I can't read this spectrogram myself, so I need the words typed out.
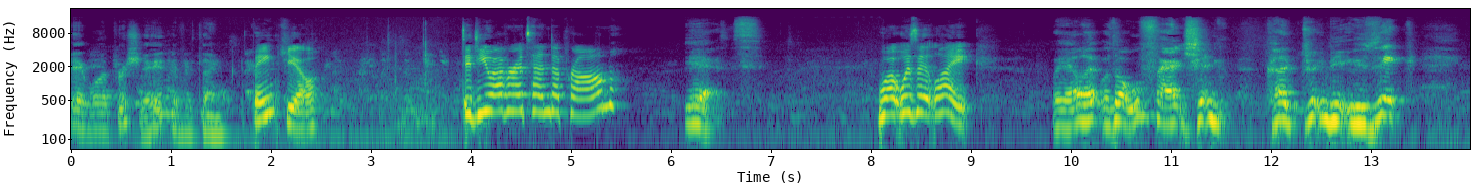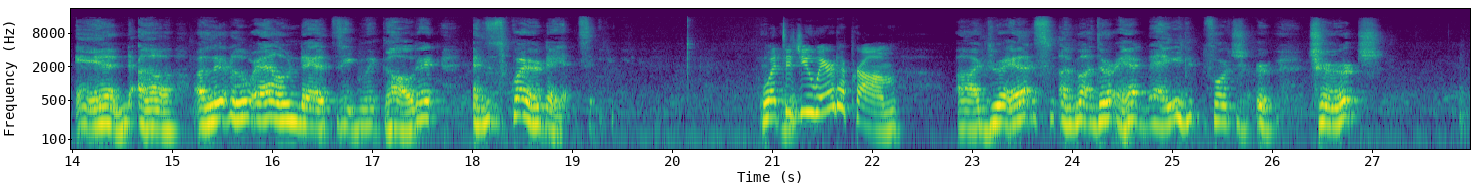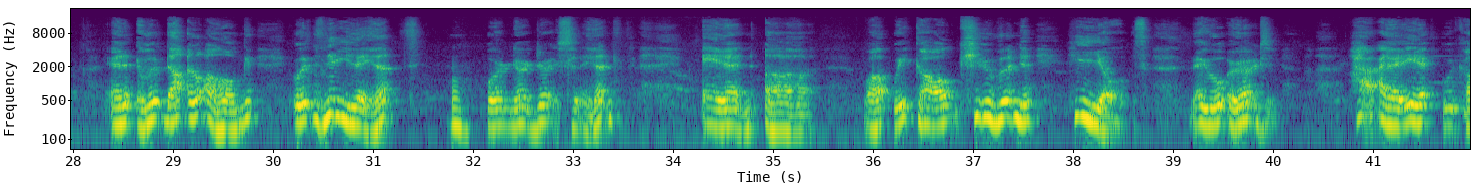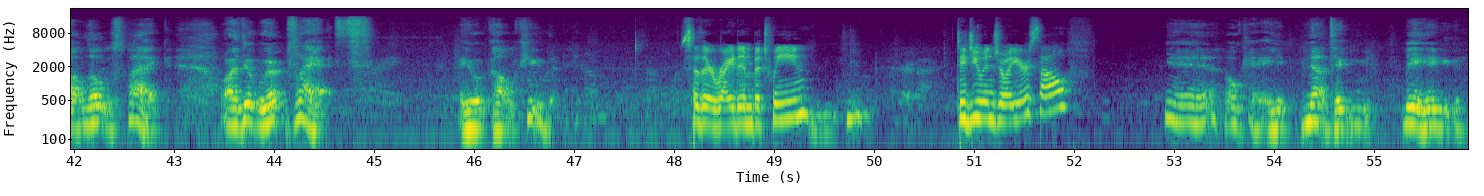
Okay. Well, I appreciate everything. Thank you. Did you ever attend a prom? Yes. What was it like? Well, it was old fashioned country music and uh, a little round dancing, we called it, and square dancing. What did you wear to prom? A dress my mother had made for chur- church, and it was not long, it was knee length, ordinary dress length, and uh, what we call Cuban heels. They weren't high, we call those spike, or they weren't flats. They were called Cuban. So they're right in between? Did you enjoy yourself? Yeah, okay, nothing big.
